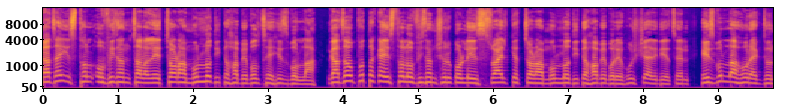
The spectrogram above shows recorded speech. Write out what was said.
গাজায় স্থল অভিযান চালালে চড়া মূল্য দিতে হবে বলছে হিজবুল্লাহ। গাজা উপত্যকায় স্থল অভিযান শুরু করলে ইসরায়েলকে চড়া মূল্য দিতে হবে বলে হুঁশিয়ারি দিয়েছেন হিজবুল্লাহর একজন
